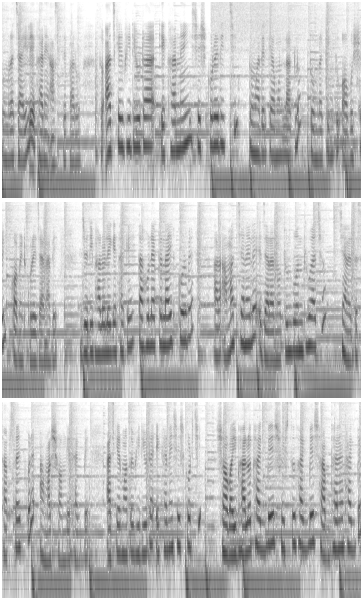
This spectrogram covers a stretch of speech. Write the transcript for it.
তোমরা চাইলে এখানে আসতে পারো। তো আজকের ভিডিওটা এখানেই শেষ করে দিচ্ছি। তোমাদের কেমন লাগল তোমরা কিন্তু অবশ্যই কমেন্ট করে জানাবে। যদি ভালো লেগে থাকে তাহলে একটা লাইক করবে। আর আমার চ্যানেলে যারা নতুন বন্ধু আছো, চ্যানেলটা সাবস্ক্রাইব করে আমার সঙ্গে থাকবে। আজকের মতো ভিডিওটা এখানেই শেষ করছি। সবাই ভালো থাকবে, সুস্থ থাকবে, সাবধানে থাকবে।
